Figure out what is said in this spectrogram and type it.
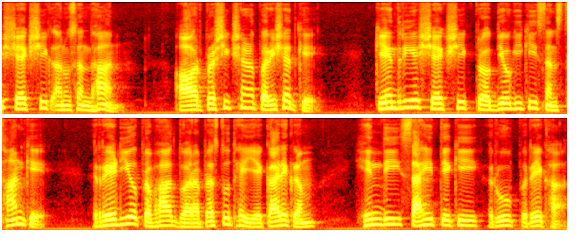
शैक्षिक अनुसंधान और प्रशिक्षण परिषद के केंद्रीय शैक्षिक प्रौद्योगिकी संस्थान के रेडियो प्रभाग द्वारा प्रस्तुत है ये कार्यक्रम हिंदी साहित्य की रूपरेखा।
